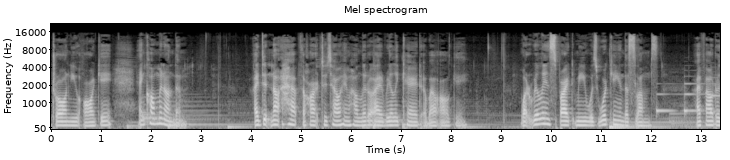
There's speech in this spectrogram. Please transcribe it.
draw new algae, and comment on them. I did not have the heart to tell him how little I really cared about algae. What really inspired me was working in the slums. I found a,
